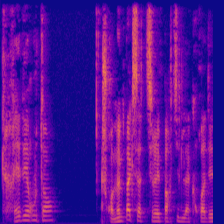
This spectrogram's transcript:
très déroutant. Je crois même pas que ça tirait parti de la croix de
